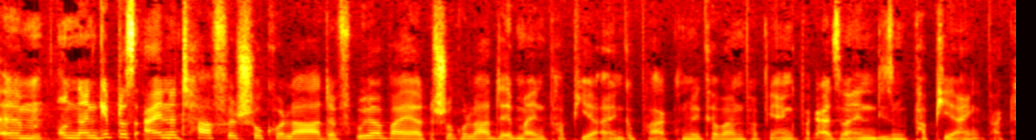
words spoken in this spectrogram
Ähm, und dann gibt es eine Tafel Schokolade. Früher war ja Schokolade immer in Papier eingepackt. Milka war in Papier eingepackt, also in diesem Papier eingepackt.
